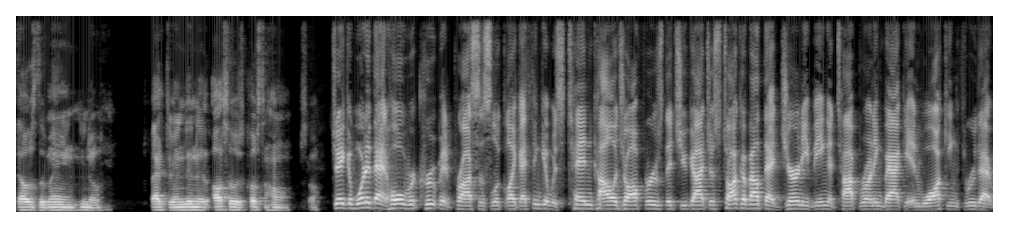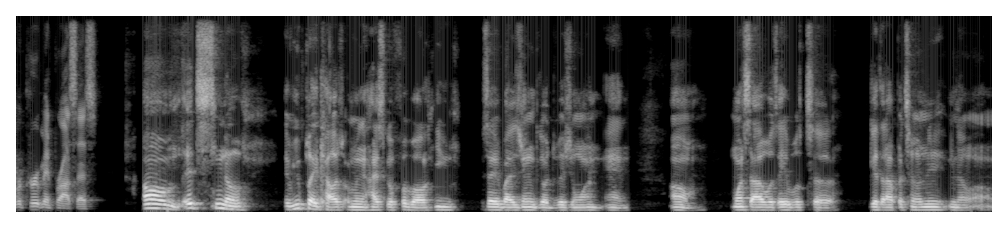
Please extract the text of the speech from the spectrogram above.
that was the main you know factor. And then it also was close to home. So, Jacob, what did that whole recruitment process look like? I think it was 10 college offers that you got. Just talk about that journey being a top running back and walking through that recruitment process. Um, it's, you know, if you play college, I mean, high school football, you, it's everybody's dream to go division one. And, um, once I was able to get that opportunity, you know, um,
